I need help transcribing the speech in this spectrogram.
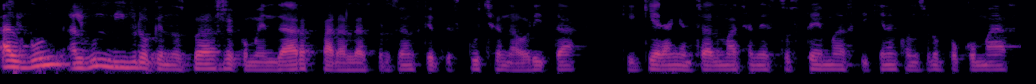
¿algún, algún libro que nos puedas recomendar para las personas que te escuchan ahorita, que quieran entrar más en estos temas, que quieran conocer un poco más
